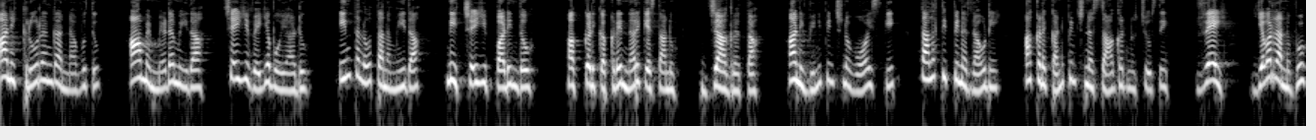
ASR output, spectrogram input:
అని క్రూరంగా నవ్వుతూ ఆమె మెడ మీద చెయ్యి వెయ్యబోయాడు ఇంతలో తన మీద నీ చెయ్యి పడిందో అక్కడికక్కడే నరికేస్తాను. జాగ్రత్త అని వినిపించిన వాయిస్కి తల తిప్పిన రౌడీ అక్కడ కనిపించిన సాగర్ను చూసి రేయ్ ఎవర్రా నువ్వు?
